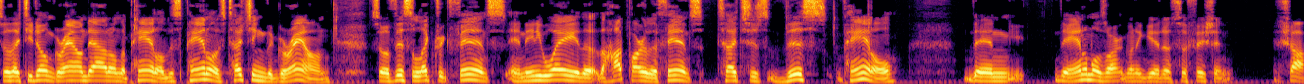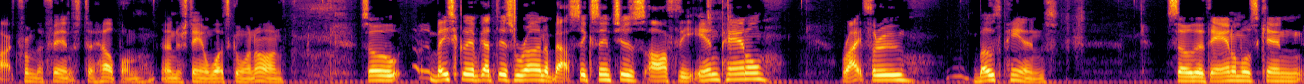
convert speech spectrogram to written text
so that you don't ground out on the panel. This panel is touching the ground. So if this electric fence in any way, the, the hot part of the fence touches this panel, then the animals aren't going to get a sufficient shock from the fence to help them understand what's going on. So basically I've got this run about six inches off the end panel right through both pins so that the animals can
